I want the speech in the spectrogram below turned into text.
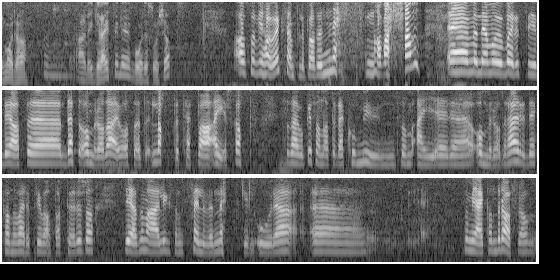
i morgen, mm. er det greit, eller går det så kjapt? Altså, Vi har jo eksempler på at det nesten har vært sånn. Eh, men jeg må jo bare si det at eh, dette området er jo også et lappeteppe av eierskap. Så det er jo ikke sånn at det er kommunen som eier eh, områder her. Det kan jo være private aktører. Så det som er liksom selve nøkkelordet eh, som jeg kan dra fram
